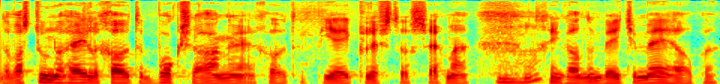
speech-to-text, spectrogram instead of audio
er was toen nog hele grote boxen hangen en grote PA-clusters, zeg maar. Mm -hmm. ging ik altijd een beetje meehelpen.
